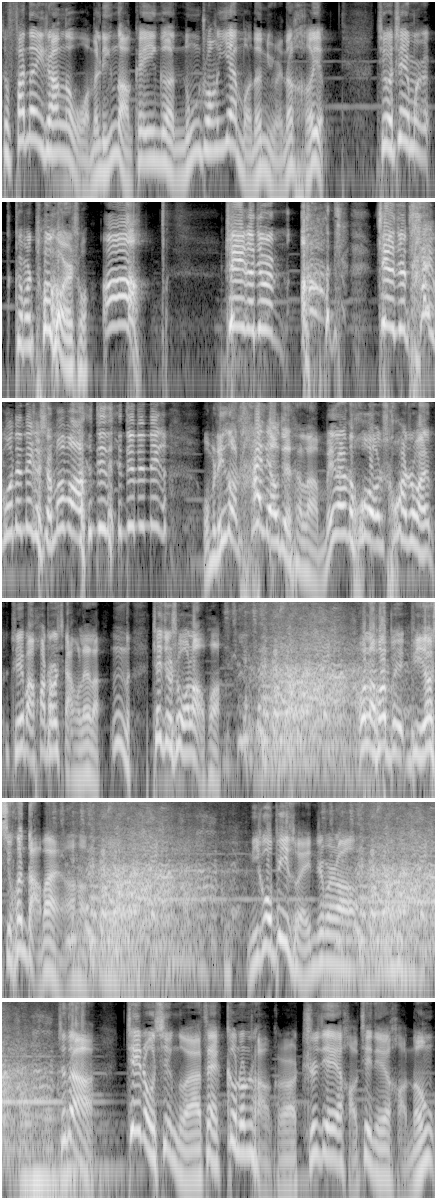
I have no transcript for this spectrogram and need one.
就翻到一张啊，我们领导跟一个浓妆艳抹的女人的合影。结果这哥们脱口而出啊，这个就是啊，这个就是泰国的那个什么嘛，对对对对，那个。我们领导太了解他了，没让他话话说完，直接把话头抢过来了。嗯，这就是我老婆，我老婆比比较喜欢打扮啊。你给我闭嘴，你知不知道？真的，这种性格啊，在各种场合，直接也好，间接也好，能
